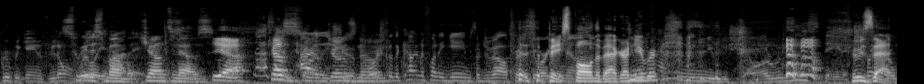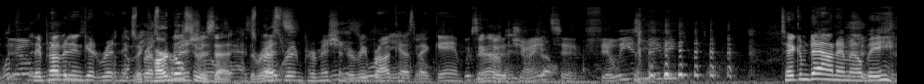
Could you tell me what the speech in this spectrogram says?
group of games, we don't Sweetest really moment. have a Jones knows. Yeah. That's Castle not Storm, entirely Jones true, of course. For the kind of funny games the developers who Baseball in the background, Huber? have something new to show, a release date, a Who's that? what's They probably didn't get written express the Cardinals? permission. Who is that? The Express Reds? written permission to rebroadcast that game. Looks Yeah. like the Giants and Phillies, maybe? Take them down, MLB.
